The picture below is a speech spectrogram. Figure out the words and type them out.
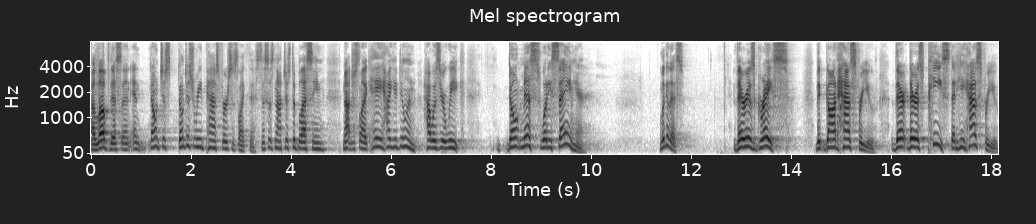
I love this, and, and don't, just, don't just read past verses like this. This is not just a blessing, not just like, hey, how you doing? How was your week? Don't miss what he's saying here. Look at this. There is grace that God has for you. There, there is peace that he has for you.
